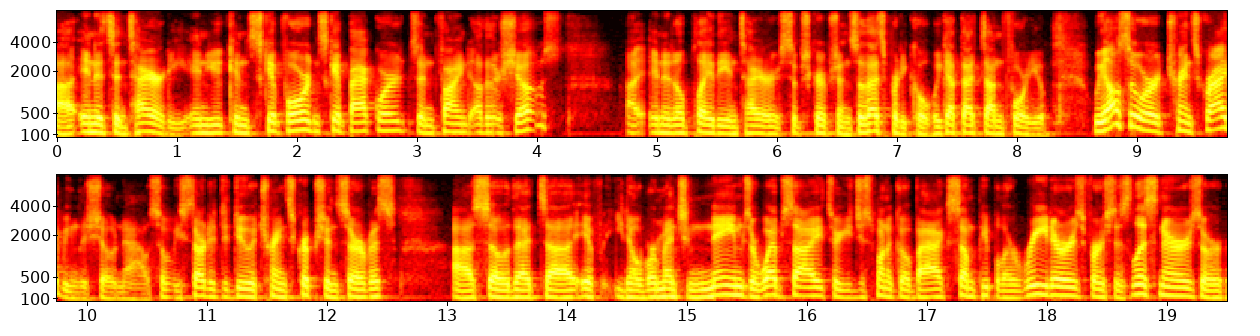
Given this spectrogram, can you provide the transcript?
uh, in its entirety. And you can skip forward and skip backwards and find other shows. Uh, and it'll play the entire subscription. So that's pretty cool. We got that done for you. We also are transcribing the show now. So we started to do a transcription service uh, so that uh, if you know we're mentioning names or websites, or you just want to go back, some people are readers versus listeners, or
